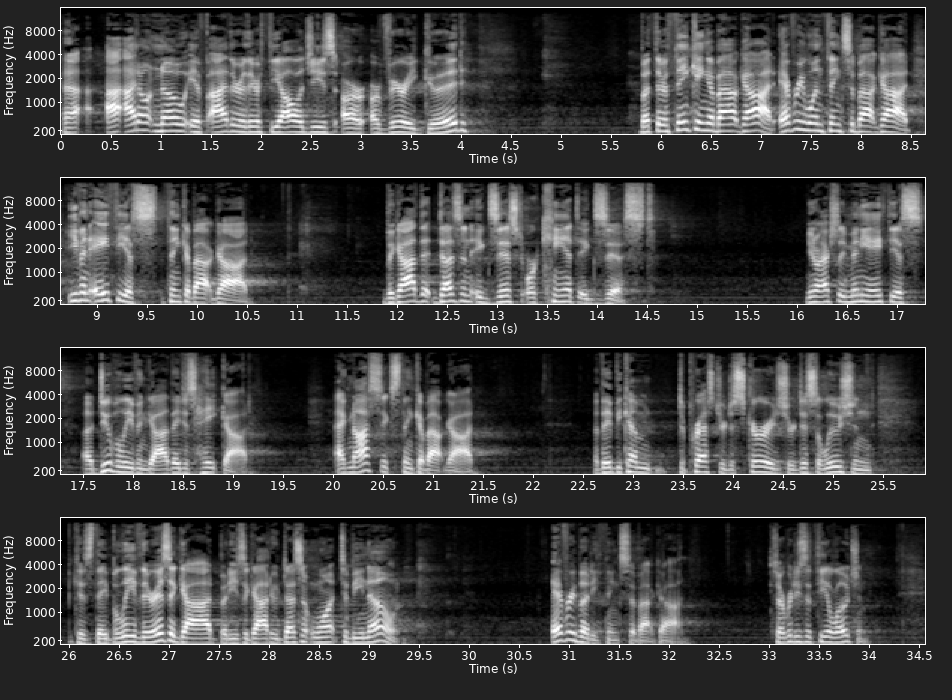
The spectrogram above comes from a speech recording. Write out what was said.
Uh, I, I, don't know if either of their theologies are, are very good, but they're thinking about God. Everyone thinks about God. Even atheists think about God. The God that doesn't exist or can't exist. You know, actually, many atheists uh, do believe in God, they just hate God. Agnostics think about God. They become depressed or discouraged or disillusioned because they believe there is a God, but He's a God who doesn't want to be known. Everybody thinks about God. So everybody's a theologian.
